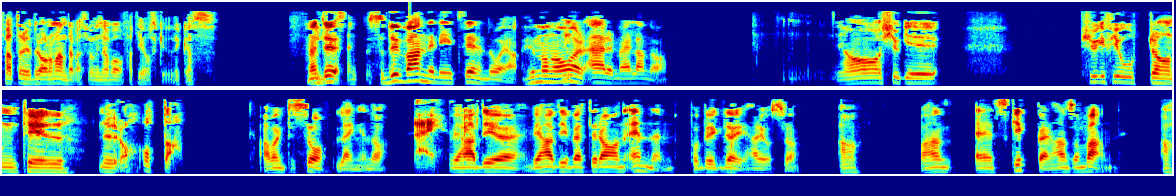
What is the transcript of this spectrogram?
Fattar du hur bra de andra var tvungna att vara för att jag skulle lyckas? Men du, så du vann elitserien då ja. Hur många Mm. år är det mellan då? Ja, 20, 2014 till nu då, åtta. Ja, det var inte så länge då. Nej. Vi hade ju, vi hade ju veteran-NM på Bygdöj här i Oslo. Ja. Och han, eh, skippern, han som vann. Ja.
